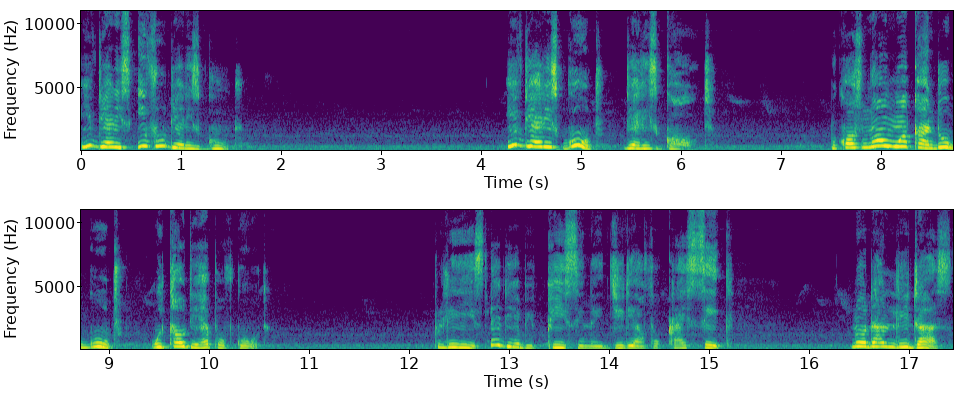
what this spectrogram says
If there is evil, there is good. If there is good, there is God. Because no one can do good without the help of God. Please, let there be peace in Nigeria for Christ's sake. northern leaders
